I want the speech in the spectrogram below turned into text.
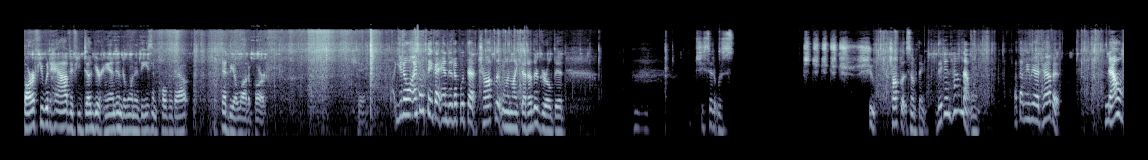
barf you would have if you dug your hand into one of these and pulled it out? That'd be a lot of barf. Okay. You know, I don't think I ended up with that chocolate one like that other girl did. She said it was shoot, chocolate something. They didn't have that one. I thought maybe I'd have it. Now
